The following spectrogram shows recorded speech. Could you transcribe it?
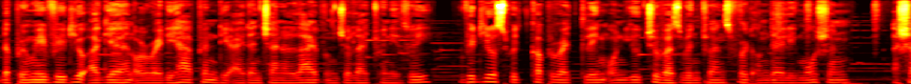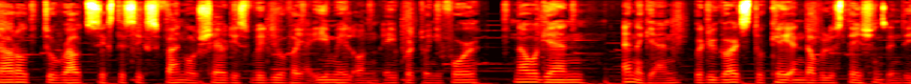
The premiere video again already happened, the Ident channel live on July 23. Videos with copyright claim on YouTube has been transferred on Dailymotion. A shoutout to Route 66 fan who shared this video via email on April 24. Now again, and again, with regards to KNW stations in the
